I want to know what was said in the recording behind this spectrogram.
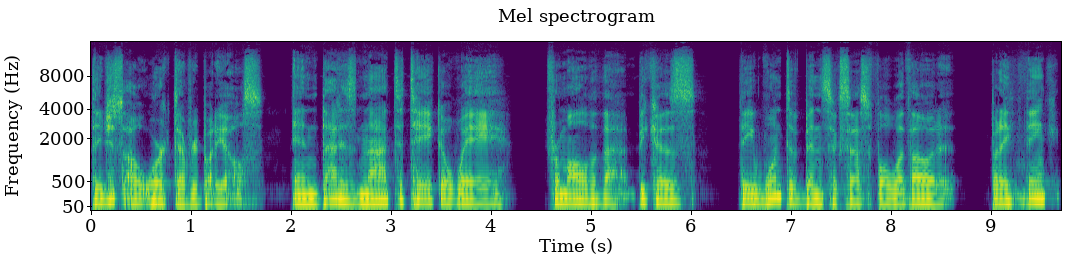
They just outworked everybody else. And that is not to take away from all of that because they wouldn't have been successful without it. But I think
